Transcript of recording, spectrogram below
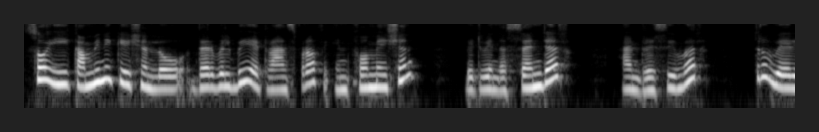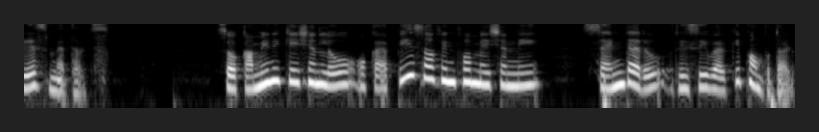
so ఈ కమ్యూనికేషన్లో there will be a transfer of information between the sender and receiver through various methods so కమ్యూనికేషన్లో ఒక పీస్ ఆఫ్ ఇన్ఫర్మేషన్ని సెండరు రిసీవర్కి పంపుతాడు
